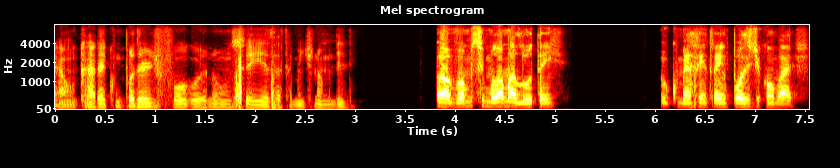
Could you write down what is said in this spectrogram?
É um cara com poder de fogo, eu não sei exatamente o nome dele. Ó, vamos simular uma luta, hein? Eu começo a entrar em pose de combate.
